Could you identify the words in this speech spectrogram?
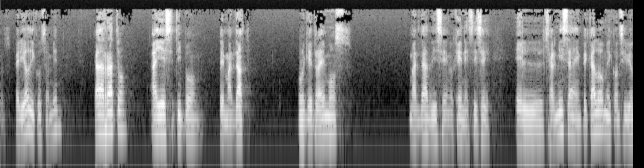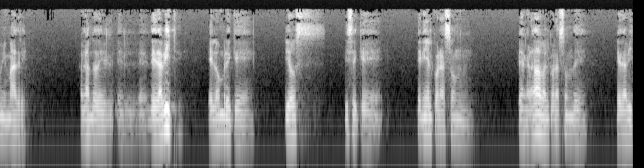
los periódicos también. Cada rato hay ese tipo de maldad, porque traemos maldad, dice en los genes, dice el salmista, en pecado me concibió mi madre, hablando el- de David, el hombre que Dios dice que tenía el corazón, le agradaba el corazón de, de David.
